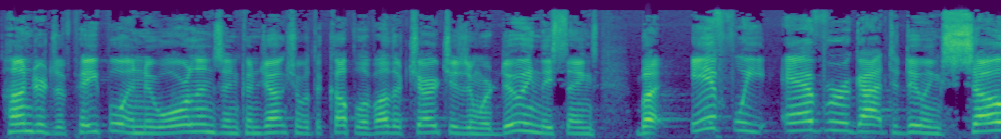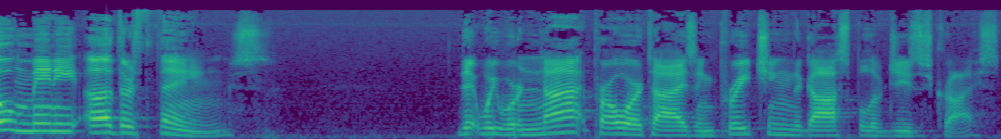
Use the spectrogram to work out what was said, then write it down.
hundreds of people in New Orleans in conjunction with a couple of other churches, and we're doing these things. But if we ever got to doing so many other things that we were not prioritizing preaching the gospel of Jesus Christ,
